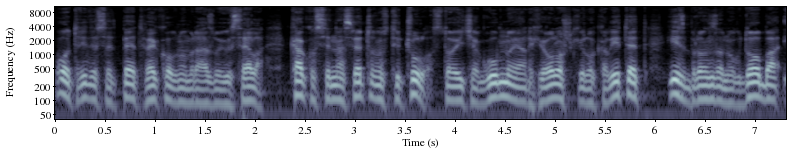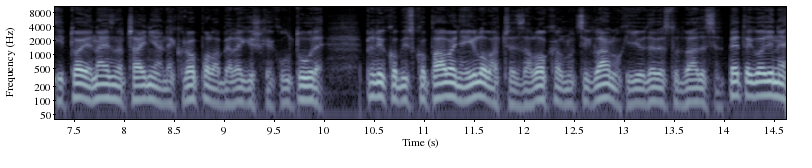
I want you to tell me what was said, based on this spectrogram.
o 35 vekovnom razvoju sela. Kako se na svečanosti čulo, Stojića gumno je arheološki lokalitet iz bronzanog doba i to je najznačajnija nekropola belegiške kulture. Prilikom iskopavanja ilovače za lokalnu ciglanu 1925. godine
